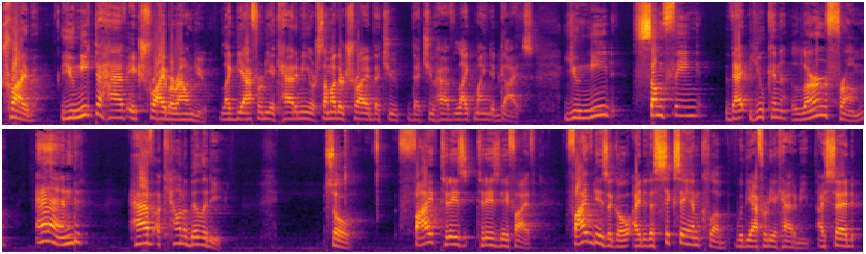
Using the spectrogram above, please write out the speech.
Tribe. You need to have a tribe around you, like the Aphro-D Academy or some other tribe that you that you have like-minded guys. You need something that you can learn from and have accountability. So, five today's today's day five. Five days ago, I did a 6 a.m. club with the Aphro-D Academy. I said,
